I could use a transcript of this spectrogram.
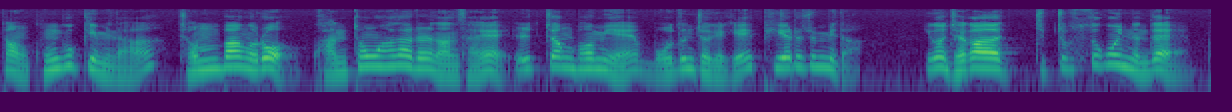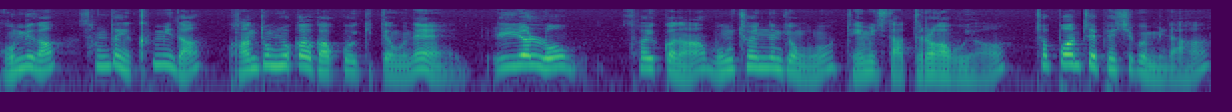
다음 궁극기입니다. 전방으로 관통 화살을 난사해 일정 범위의 모든 적에게 피해를 줍니다. 이건 제가 직접 쓰고 있는데 범위가 상당히 큽니다. 관통 효과를 갖고 있기 때문에 일렬로 서 있거나 뭉쳐 있는 경우 데미지 다 들어가고요. 첫 번째 passive입니다.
